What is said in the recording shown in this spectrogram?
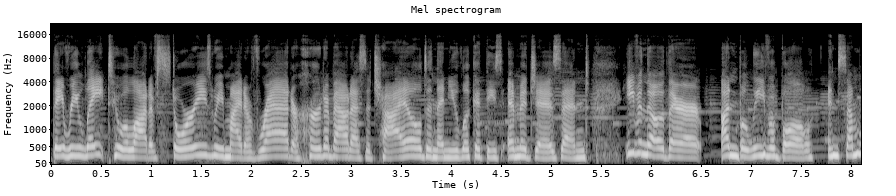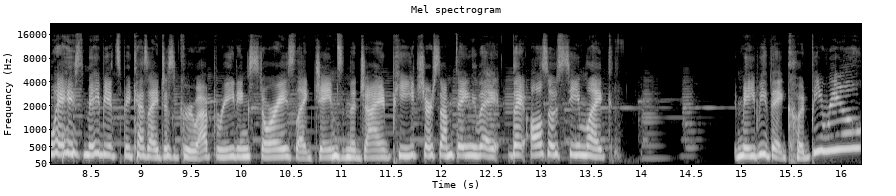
they relate to a lot of stories we might have read or heard about as a child and then you look at these images and even though they're unbelievable in some ways maybe it's because I just grew up reading stories like James and the Giant Peach or something they they also seem like maybe they could be real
